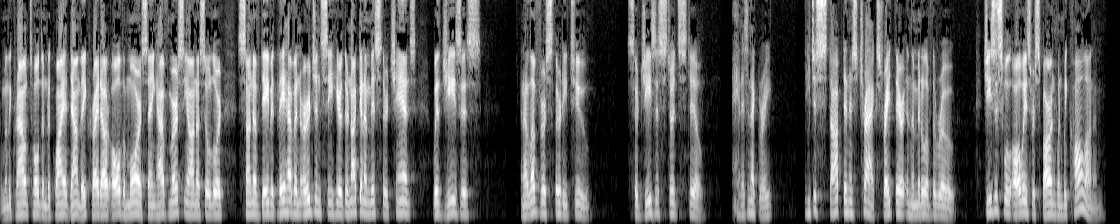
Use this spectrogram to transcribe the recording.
And when the crowd told them to quiet down, they cried out all the more, saying, Have mercy on us, O Lord, son of David. They have an urgency here. They're not going to miss their chance with Jesus. And I love verse 32. So Jesus stood still. Man, isn't that great? He just stopped in his tracks right there in the middle of the road. Jesus will always respond when we call on him.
